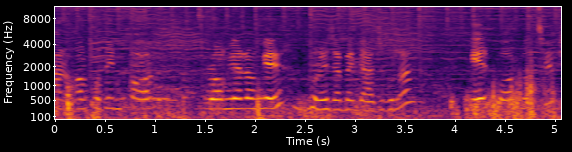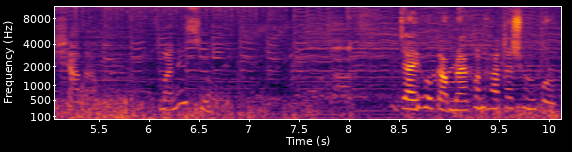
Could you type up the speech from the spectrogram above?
আর অল্পদিন পর রঙে রঙে ঘুরে যাবে গাছগুলো। এরপর হচ্ছে সাদা মানে স্নো যাই হোক, আমরা এখন হাঁটা শুরু করব।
